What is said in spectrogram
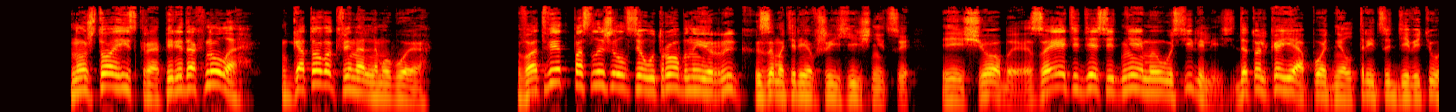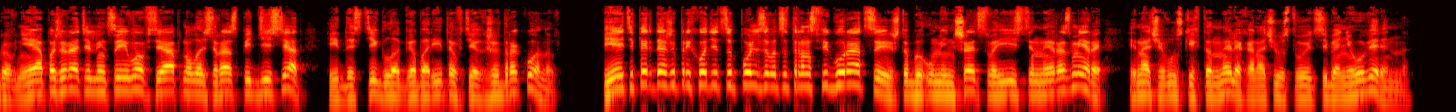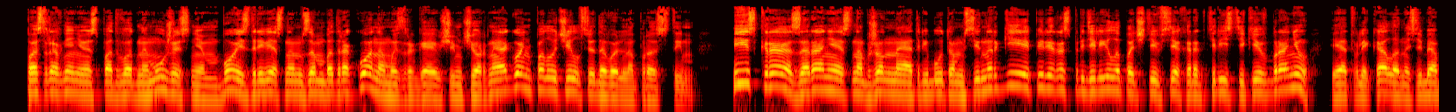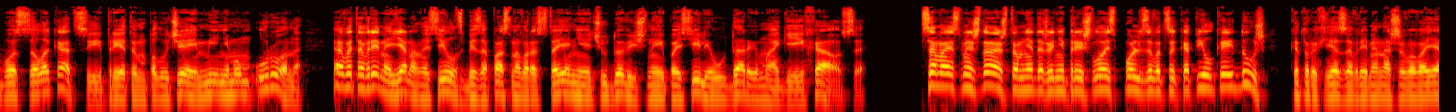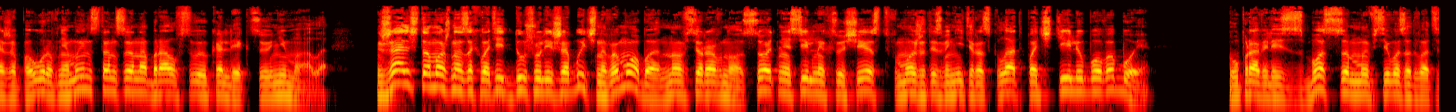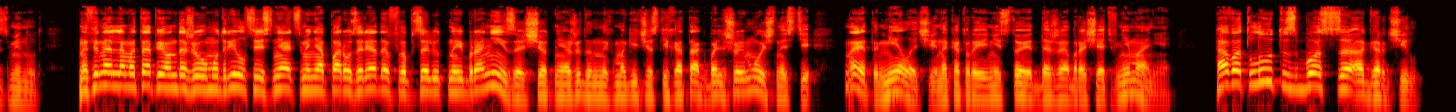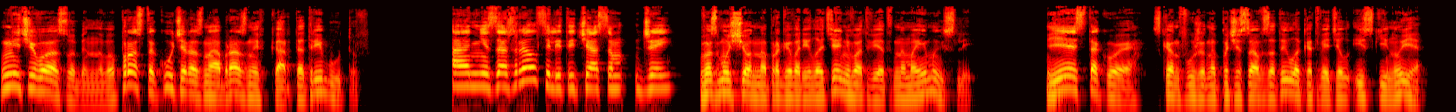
Ну что, Искра, передохнула? Готова к финальному бою? В ответ послышался утробный рык заматеревшей хищницы. Еще бы, за эти десять дней мы усилились, да только я поднял 39 уровней, а пожирательница и вовсе апнулась раз 50 и достигла габаритов тех же драконов. Ей теперь даже приходится пользоваться трансфигурацией, чтобы уменьшать свои истинные размеры, иначе в узких тоннелях она чувствует себя неуверенно. По сравнению с подводным ужаснем, бой с древесным зомбодраконом, изрыгающим черный огонь, получился довольно простым – Искра, заранее снабженная атрибутом синергия, перераспределила почти все характеристики в броню и отвлекала на себя босса локации, при этом получая минимум урона, а в это время я наносил с безопасного расстояния чудовищные по силе удары магии хаоса. Самое смешное, что мне даже не пришлось пользоваться копилкой душ, которых я за время нашего вояжа по уровням инстанса набрал в свою коллекцию немало – Жаль, что можно захватить душу лишь обычного моба, но все равно сотня сильных существ может изменить расклад почти любого боя. Управились с боссом мы всего за 20 минут. На финальном этапе он даже умудрился снять с меня пару зарядов абсолютной брони за счет неожиданных магических атак большой мощности, но это мелочи, на которые не стоит даже обращать внимание. А вот лут с босса огорчил. Ничего особенного, просто куча разнообразных карт атрибутов. «А не зажрался ли ты часом, Джей?» Возмущенно проговорила тень в ответ на мои мысли. «Есть такое», — сконфуженно почесав затылок, ответил и скину я.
